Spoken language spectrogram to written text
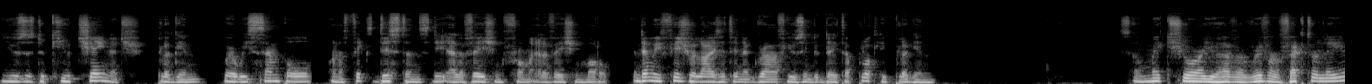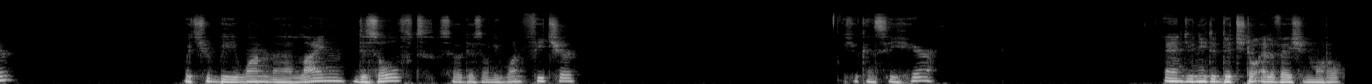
uses the QChainage plugin where we sample on a fixed distance the elevation from elevation model and then we visualize it in a graph using the Data Plotly plugin. So make sure you have a river vector layer, which should be one uh, line dissolved, so there's only one feature, as you can see here. And you need a digital elevation model.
